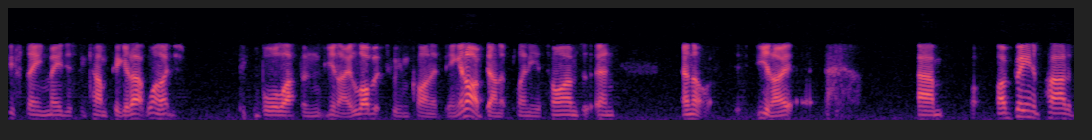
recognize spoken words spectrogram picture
15 metres to come pick it up. Why not just pick the ball up and, you know, lob it to him kind of thing? And I've done it plenty of times. And, and you know, um, I've been a part of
